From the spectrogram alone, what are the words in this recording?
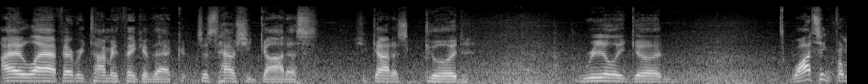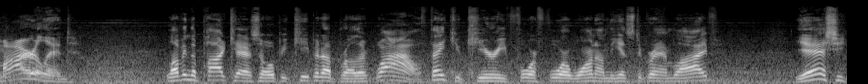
I laugh every time I think of that, just how she got us. She got us good, really good. Watching from Ireland. Loving the podcast, Opie. Keep it up, brother. Wow. Thank you, Kiri441 on the Instagram Live. Yeah, she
